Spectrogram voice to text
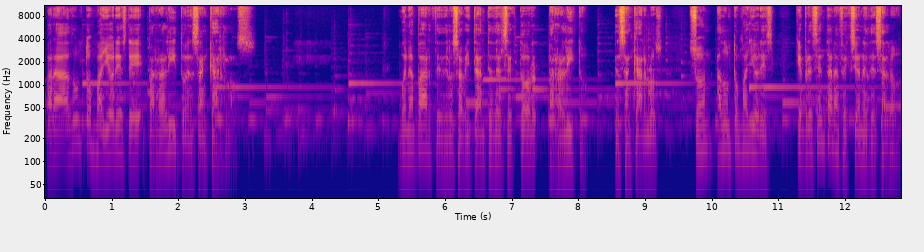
para adultos mayores de Parralito en San Carlos. Buena parte de los habitantes del sector Parralito en San Carlos son adultos mayores que presentan afecciones de salud.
